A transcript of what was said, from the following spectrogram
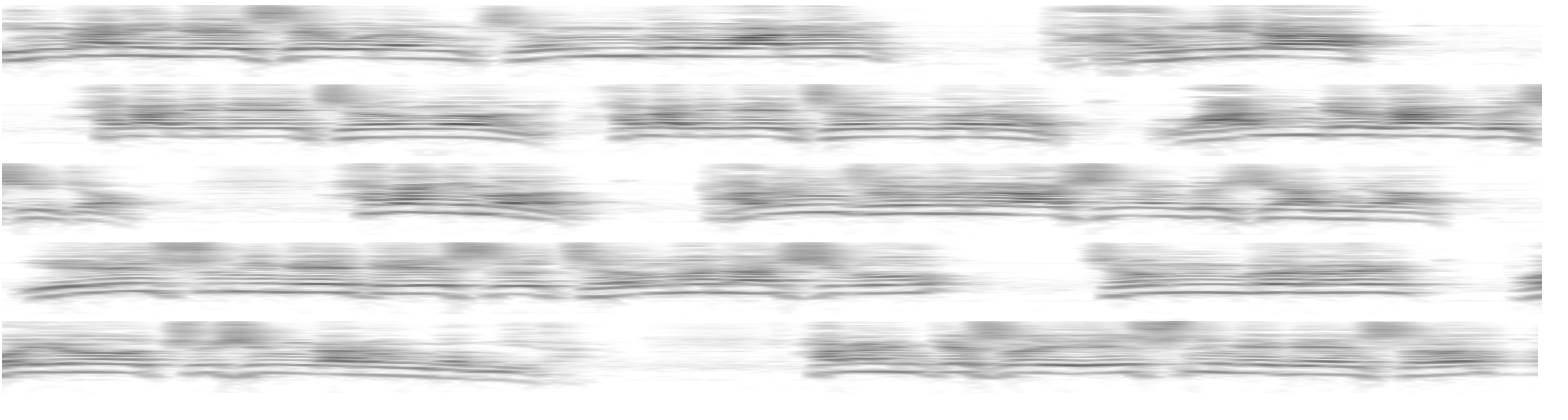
인간이 내세우는 증거와는 다릅니다. 하나님의 정언, 하나님의 증거는 완벽한 것이죠. 하나님은 다른 정언을 하시는 것이 아니라 예수님에 대해서 정언하시고 증거를 보여주신다는 겁니다. 하나님께서 예수님에 대해서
